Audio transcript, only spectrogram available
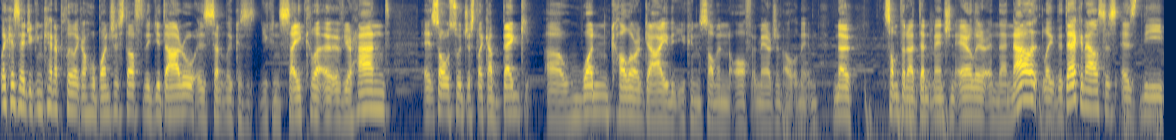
like I said, you can kind of play like a whole bunch of stuff. The Yidaro is simply because you can cycle it out of your hand. It's also just like a big uh, one color guy that you can summon off Emergent Ultimatum. Now, something I didn't mention earlier in the anal like the deck analysis is the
